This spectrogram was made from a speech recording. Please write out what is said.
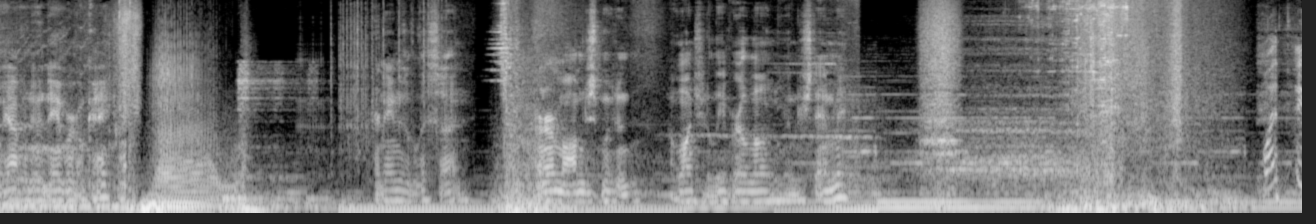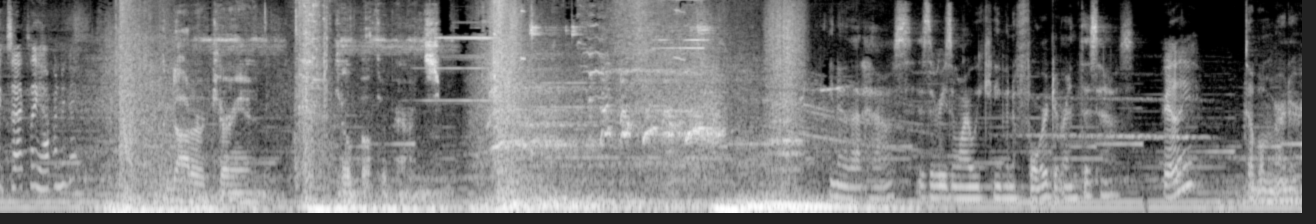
Listen, we have a new neighbor, okay? Her name's Alyssa, and her and her mom just moved in. I want you to leave her alone. You understand me? What exactly happened again? Her daughter, Carrie Ann, killed both her parents. You know that house is the reason why we can even afford to rent this house. Really? Double murder.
